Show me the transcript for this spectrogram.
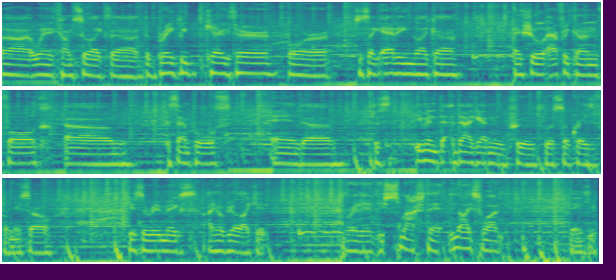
uh, when it comes to like the the breakbeat character or just like adding like a actual African folk um, samples and uh, just even th- that getting improved was so crazy for me. So here's the remix. I hope you like it. Brilliant. You smashed it. Nice one. Thank you.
